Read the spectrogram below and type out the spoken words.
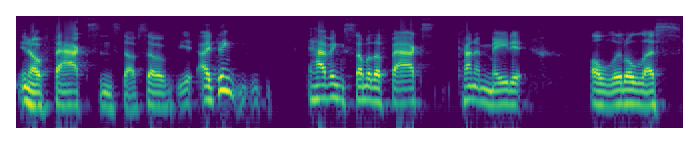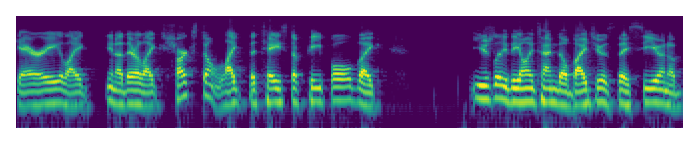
you know facts and stuff. So I think having some of the facts kind of made it a little less scary. Like, you know, they're like sharks don't like the taste of people. Like usually the only time they'll bite you is they see you in a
